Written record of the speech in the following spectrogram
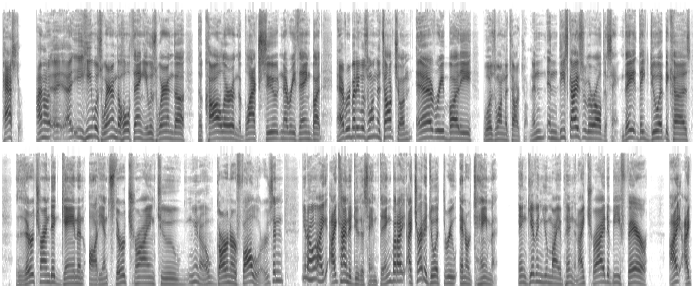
pastor. I don't. Uh, he was wearing the whole thing. He was wearing the the collar and the black suit and everything. But everybody was wanting to talk to him. Everybody was wanting to talk to him. And and these guys are they're all the same. They they do it because they're trying to gain an audience. They're trying to you know garner followers. And you know I I kind of do the same thing, but I I try to do it through entertainment and giving you my opinion. I try to be fair. I, I,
